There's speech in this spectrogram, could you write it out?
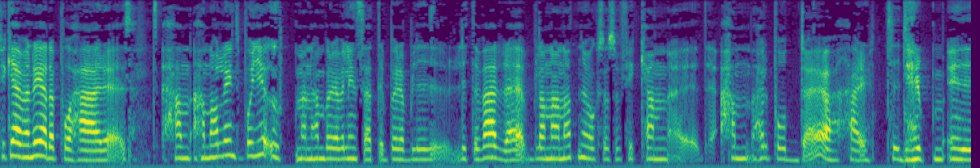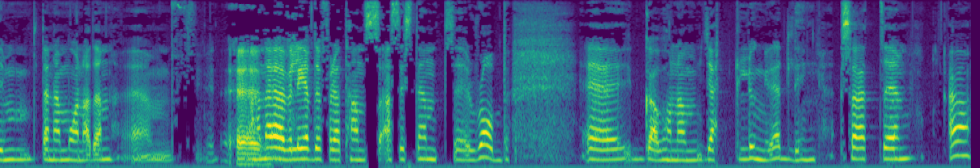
fick även reda på här han, han håller inte på att ge upp men han börjar väl inse att det börjar bli lite värre. Bland annat nu också så fick han han höll på att dö här tidigare i den här månaden. Uh. Han överlevde för att hans assistent eh, Rob gav honom hjärt-lungräddning. Så att ja,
